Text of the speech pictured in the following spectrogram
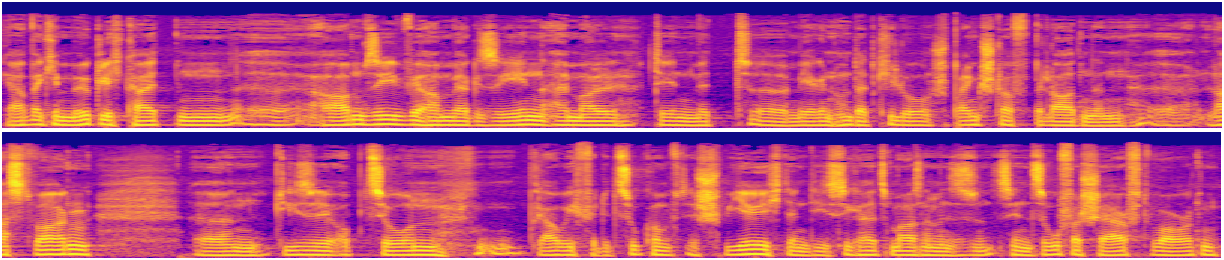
Ja, welche Möglichkeiten äh, haben Sie? Wir haben ja gesehen, einmal den mit äh, mehreren hundert Kilo Sprengstoff beladenen äh, Lastwagen. Ähm, diese Option, glaube ich, für die Zukunft ist schwierig, denn die Sicherheitsmaßnahmen sind so verschärft worden,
